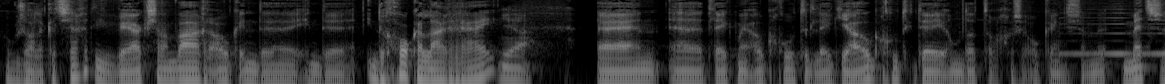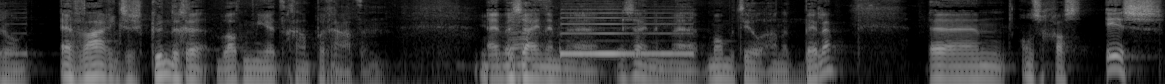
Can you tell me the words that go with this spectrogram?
hoe zal ik het zeggen, die werkzaam waren ook in de, in de, in de gokkelarij. Ja. En eh, het leek mij ook goed, het leek jou ook een goed idee om dat toch eens ook eens met zo'n ervaringsdeskundige wat meer te gaan praten. En we zijn hem, eh, we zijn hem eh, momenteel aan het bellen. Ehm, onze gast is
